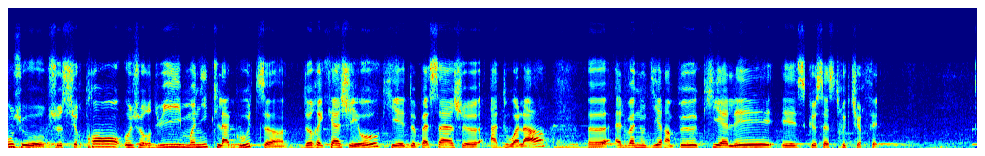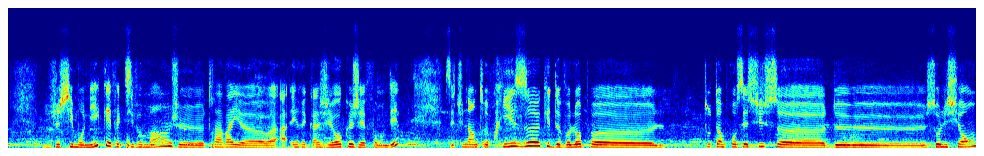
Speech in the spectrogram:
Bonjour, je surprends aujourd'hui Monique Lagoutte de Reka Géo qui est de passage à Douala. Euh, elle va nous dire un peu qui elle est et ce que sa structure fait. Je suis Monique, effectivement, je travaille euh, à Erika Géo que j'ai fondée. C'est une entreprise qui développe euh, tout un processus de solutions,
